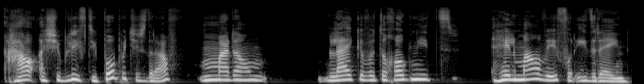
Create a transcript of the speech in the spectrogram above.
haal alsjeblieft die poppetjes eraf, maar dan blijken we toch ook niet helemaal weer voor iedereen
